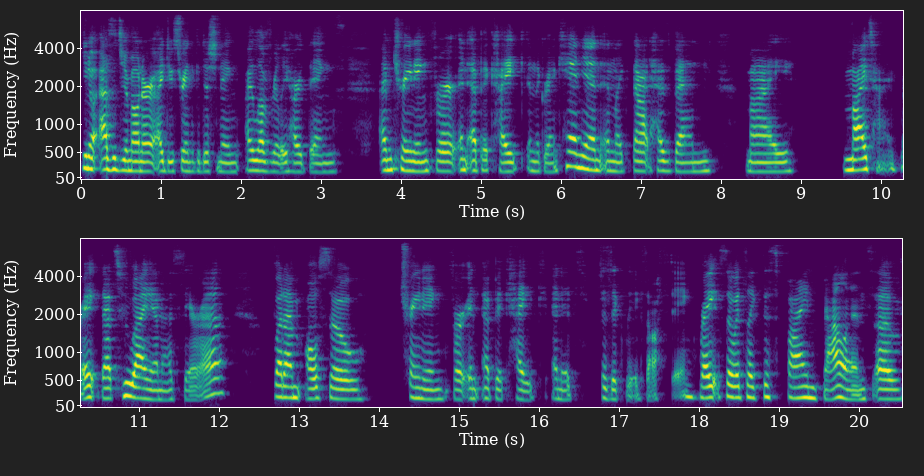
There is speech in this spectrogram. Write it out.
you know as a gym owner i do strength and conditioning. I love really hard things. I'm training for an epic hike in the grand canyon. And like that has been my my time right? That's who i am as sarah but i'm also training for an epic hike and it's physically exhausting right? So it's like this fine balance of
